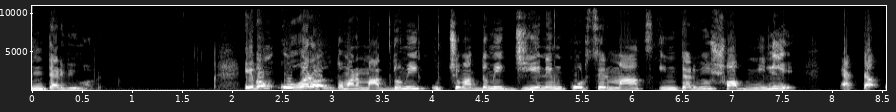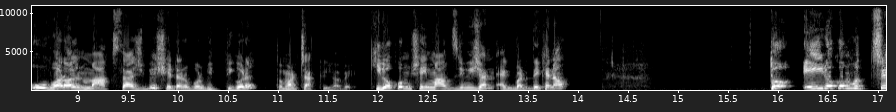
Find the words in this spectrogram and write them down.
ইন্টারভিউ হবে। এবং ওভারঅল তোমার মাধ্যমিক, উচ্চ মাধ্যমিক জিএনএম কোর্সের মার্কস ইন্টারভিউ সব মিলিয়ে একটা ওভারঅল মার্কস আসবে, সেটার উপর ভিত্তি করে তোমার চাকরি হবে। কীরকম সেই মার্কস ডিভিশন একবার দেখে নাও। তো এই রকম হচ্ছে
